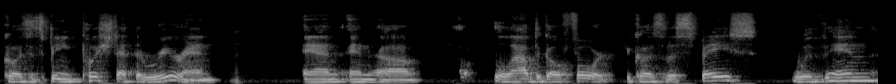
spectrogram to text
because it's being pushed at the rear end and and uh, allowed to go forward because the space within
